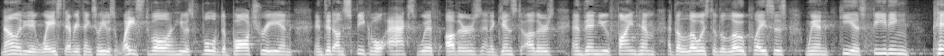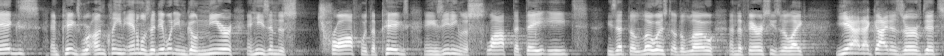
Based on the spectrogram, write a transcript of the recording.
not only did he waste everything, so he was wasteful and he was full of debauchery and, and did unspeakable acts with others and against others. And then you find him at the lowest of the low places when he is feeding pigs, and pigs were unclean animals that they wouldn't even go near. And he's in this trough with the pigs and he's eating the slop that they eat. He's at the lowest of the low, and the Pharisees are like, Yeah, that guy deserved it.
